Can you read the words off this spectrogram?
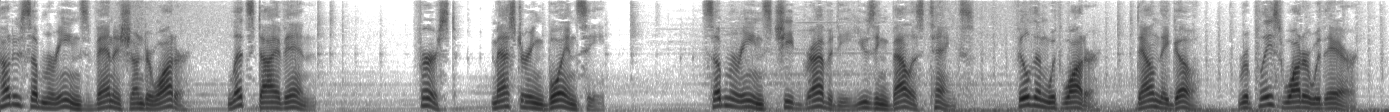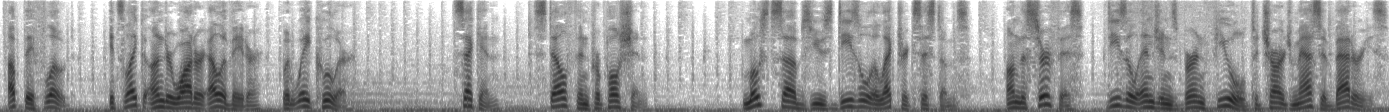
How do submarines vanish underwater? Let's dive in. First, mastering buoyancy. Submarines cheat gravity using ballast tanks. Fill them with water. Down they go. Replace water with air. Up they float. It's like underwater elevator, but way cooler. Second, stealth and propulsion. Most subs use diesel-electric systems. On the surface, diesel engines burn fuel to charge massive batteries.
